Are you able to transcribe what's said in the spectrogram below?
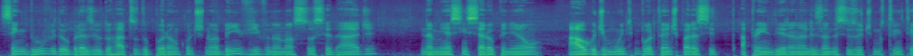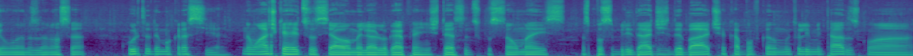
Sem dúvida, o Brasil do Ratos do Porão continua bem vivo na nossa sociedade e, na minha sincera opinião, algo de muito importante para se aprender analisando esses últimos 31 anos da nossa curta democracia. Não acho que a rede social é o melhor lugar para a gente ter essa discussão, mas as possibilidades de debate acabam ficando muito limitadas com a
